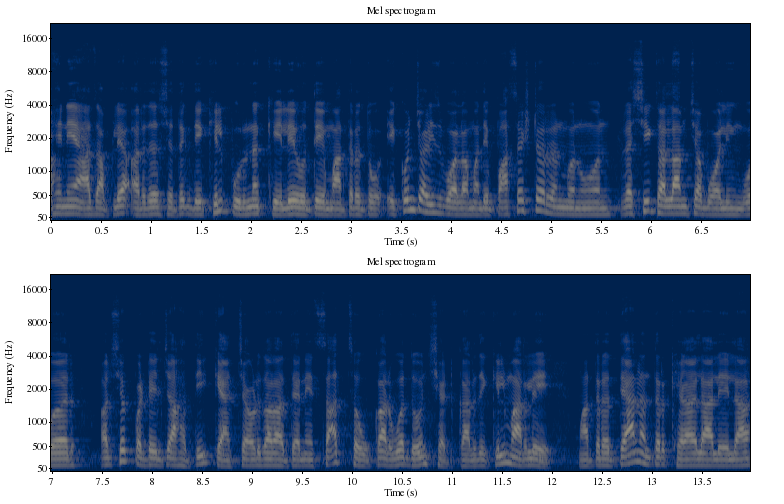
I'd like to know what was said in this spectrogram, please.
ह्याने आज आपले अर्धशतक देखील पूर्ण केले होते. मात्र तो एकोणचाळीस बॉलामध्ये पासष्ट रन बनवून रशिक सलामच्या बॉलिंगवर अर्षद पटेलच्या हाती कॅच आऊट झाला. त्याने सात चौकार व दोन षटकार देखील मारले. मात्र त्यानंतर खेळायला आलेला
